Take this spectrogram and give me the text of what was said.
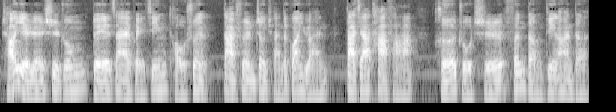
朝野人士中对在北京投顺、大顺政权的官员大加挞伐和主持分等定案的，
